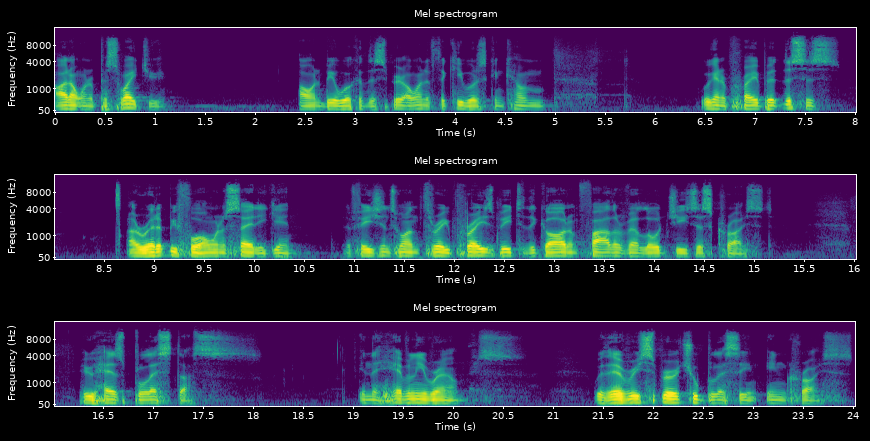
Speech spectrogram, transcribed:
I don't want to persuade you. I want to be a work of the Spirit. I wonder if the keyboards can come. We're going to pray, but this is, I read it before. I want to say it again. Ephesians 1 3 Praise be to the God and Father of our Lord Jesus Christ, who has blessed us in the heavenly realms with every spiritual blessing in Christ.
